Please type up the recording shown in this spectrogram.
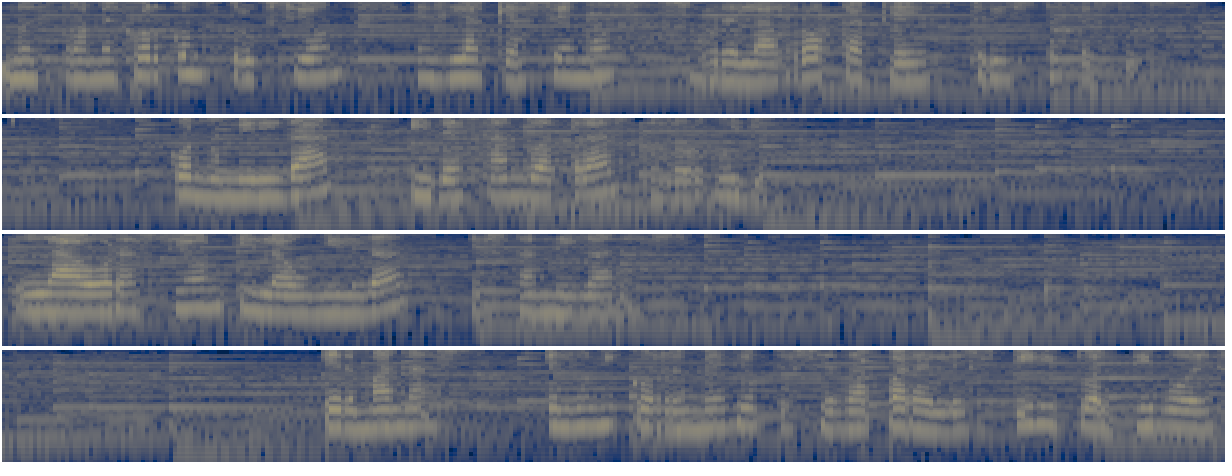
Nuestra mejor construcción es la que hacemos sobre la roca que es Cristo Jesús, con humildad y dejando atrás el orgullo. La oración y la humildad están ligadas. Hermanas, el único remedio que se da para el espíritu altivo es,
